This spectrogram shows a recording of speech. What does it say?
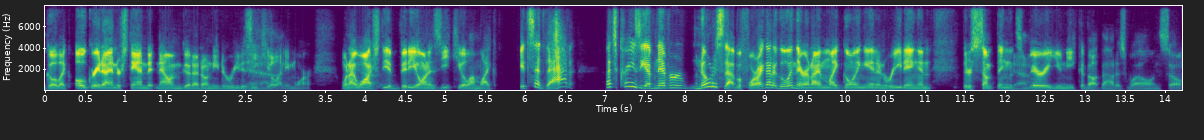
go like, "Oh, great, I understand it. Now I'm good. I don't need to read Ezekiel yeah. anymore." When I yeah. watch the video on Ezekiel, I'm like, "It said that? that's crazy. I've never noticed that before. I got to go in there and I'm like going in and reading, and there's something that's yeah. very unique about that as well. And so,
